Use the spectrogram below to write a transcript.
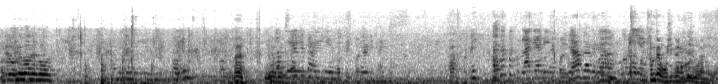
아니 음료수 하는 거. 네, 음료수. Yeah, vlogger. 350이랑 35란 얘기야.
